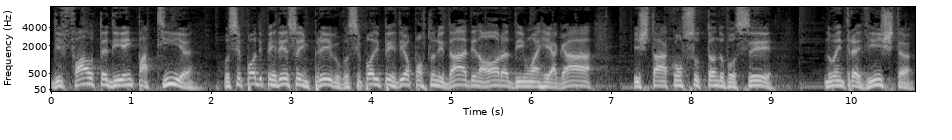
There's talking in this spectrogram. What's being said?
de falta de empatia. Você pode perder seu emprego, você pode perder a oportunidade na hora de um RH estar consultando você numa entrevista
